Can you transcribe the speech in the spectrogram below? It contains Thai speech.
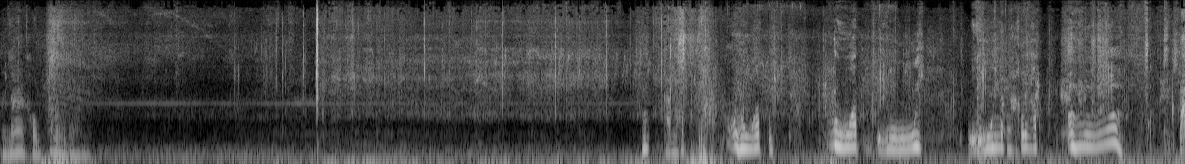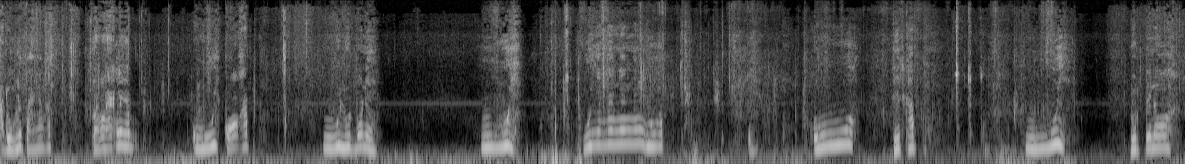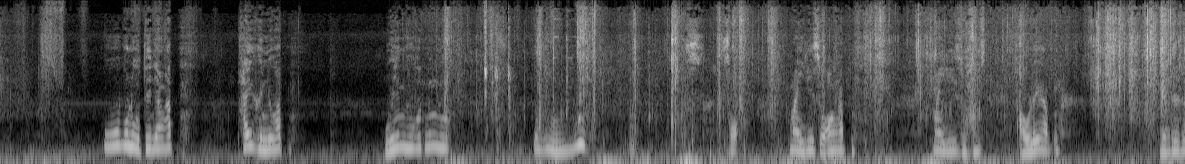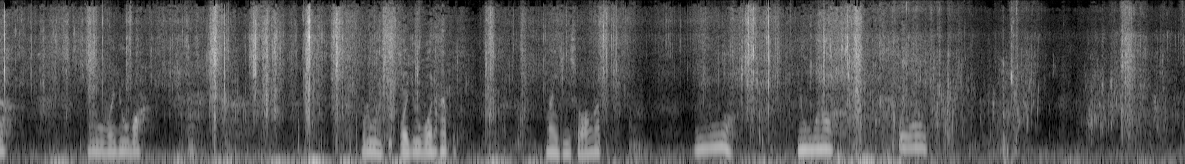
ไปหน้าเขาพังก่อนหึทันครับดูครับดูครับโอ้ยโอ้ยหนักๆเลยครับอือปลาดูหรือป่ายังครับหนักๆเลยครับโอ้ยเกาะครับโอ้ยหลุดบ่เนี่ยโอ้ยโอ้ยยังยังยังยังอยู่ครับโอ้ติดครับโอ้ยหลุดไปเนาะ อู้บหลุติดยังครับไพ่ขึ้นอยู่ครับโอ้ยยังอยู่ครับยังอยู่โอ้ยสอไม่ที่สองครับ ไม่ที่สองเอาเลยครับ เดี๋ยวเดี๋ยวเดี๋ยวไม่รู้ว่าอยู่บ่ไม่รู้ว่าอยู่บ่นะครับ ไม่ที่สองครับโอ้อยู่บ่เนาะอ้ยโอ้ย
